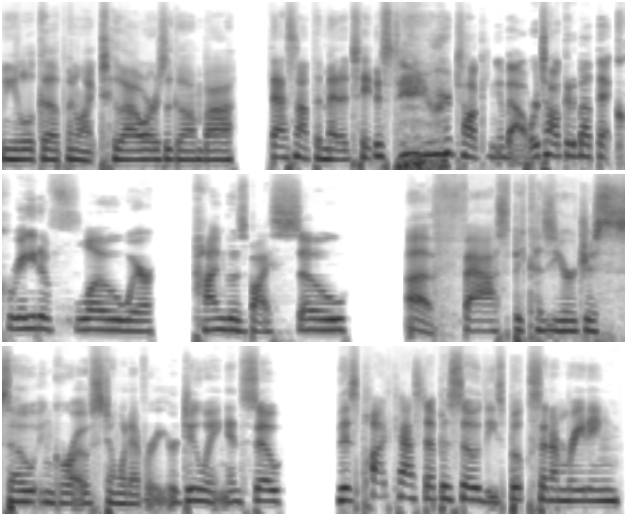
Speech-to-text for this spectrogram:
When you look up and like two hours have gone by. That's not the meditative state we're talking about. We're talking about that creative flow where time goes by so uh, fast because you're just so engrossed in whatever you're doing. And so, this podcast episode, these books that I'm reading,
